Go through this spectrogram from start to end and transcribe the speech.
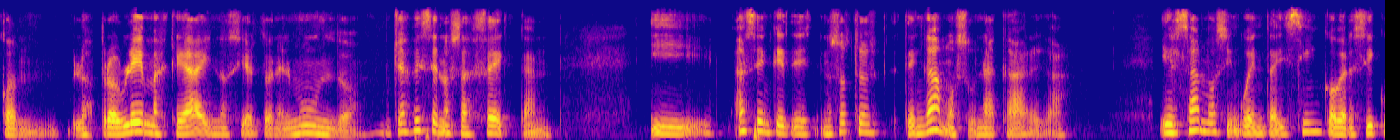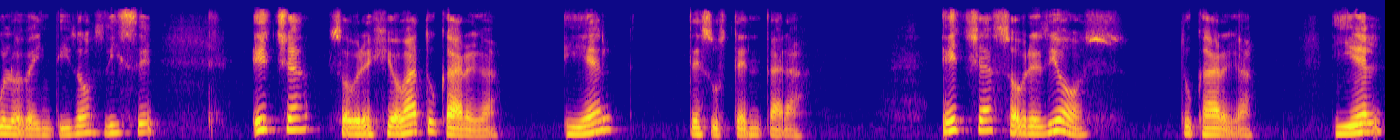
con los problemas que hay, ¿no es cierto?, en el mundo, muchas veces nos afectan y hacen que nosotros tengamos una carga. Y el Salmo 55, versículo 22 dice, Echa sobre Jehová tu carga, y él te sustentará. Echa sobre Dios tu carga, y él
